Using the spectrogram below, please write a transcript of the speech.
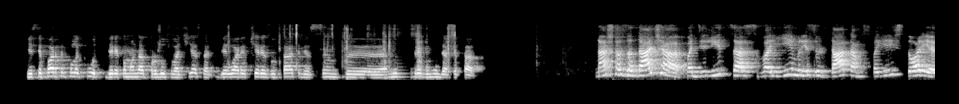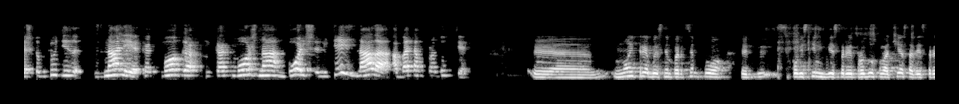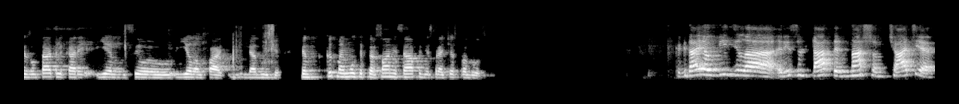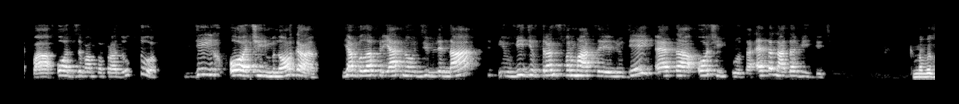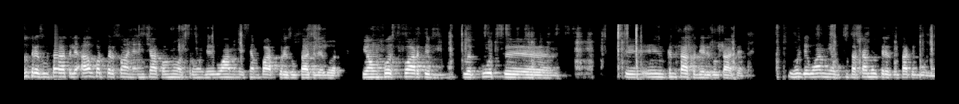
Este foarte plăcut de recomandat produsul acesta, deoarece rezultatele sunt, nu trebuie mult de așteptat. Наша задача поделиться своим результатом, своей историей, чтобы люди знали, как, много, как можно больше людей знало об этом продукте. Uh, Noi trebuie să împărțim cu, uh, să povestim despre produsul acesta, despre rezultatele care el, el îl face, le aduce, pentru că cât mai multe persoane se află despre acest produs. Когда я увидела результаты в нашем чате по отзывам по продукту, где их очень много, я была приятно удивлена, и увидев трансформации людей, это очень круто, это надо видеть. Când am văzut rezultatele altor persoane în chatul nostru, unde oamenii se împart cu rezultatele lor, eu am fost foarte plăcut, uh, uh, încântată de rezultate, unde oamenii au sunt așa multe rezultate bune.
